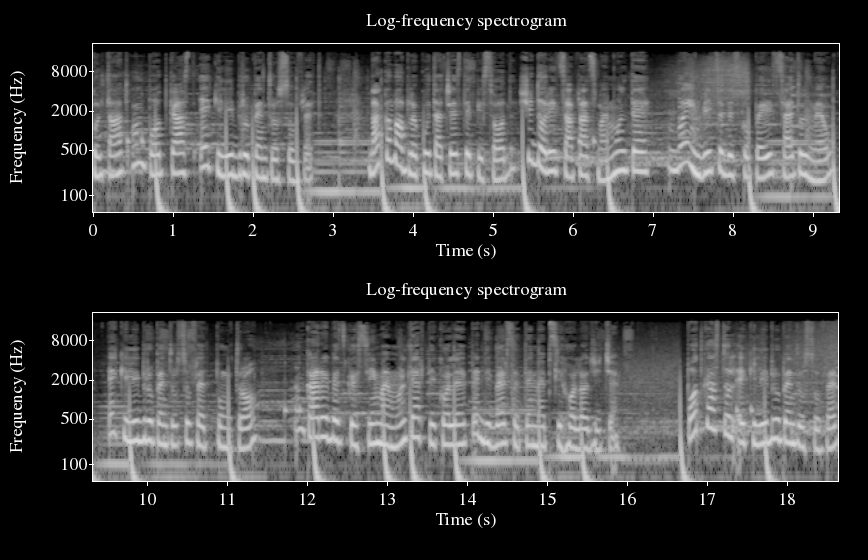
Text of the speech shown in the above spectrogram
Ascultat un podcast Echilibru pentru Suflet. Dacă v-a plăcut acest episod și doriți să aflați mai multe, vă invit să descoperiți site-ul meu echilibrupentrusuflet.ro în care veți găsi mai multe articole pe diverse teme psihologice. Podcastul Echilibru pentru Suflet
